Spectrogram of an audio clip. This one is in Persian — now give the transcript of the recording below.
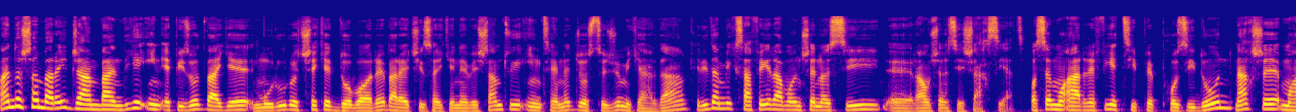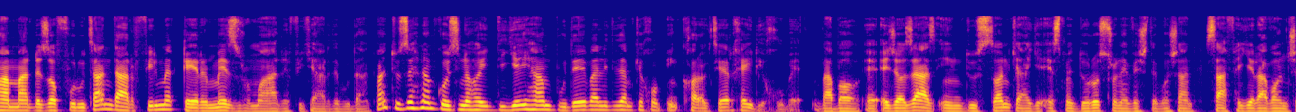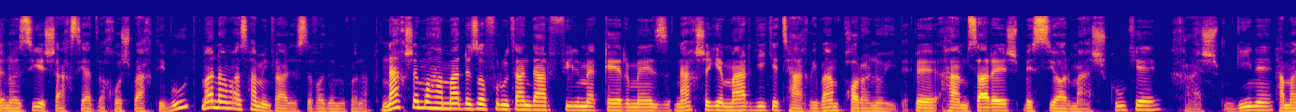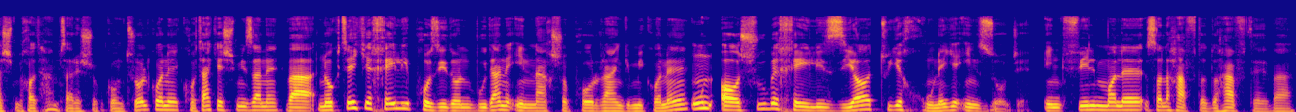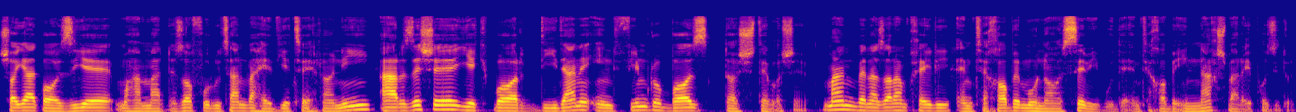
من داشتم برای جنبندی این اپیزود و یه مرور و چک دوباره برای چیزهایی که نوشتم توی اینترنت جستجو می‌کردم که دیدم یک صفحه روانشناسی روانشناسی شخصیت. واسه معرفی تیپ پوزیدون نقش محمد رضا فروتن در فیلم قرمز رو معرفی کرده بودن. من تو ذهنم گزینه های دیگه هم بوده ولی دیدم که خب این کاراکتر خیلی خوبه و با اجازه از این دوستان که اگه اسم درست رو نوشته باشن صفحه روانشناسی شخصیت و خوشبختی بود من هم از همین فرد استفاده می‌کنم. نقش محمد رضا فروتن در فیلم قرمز نقش یه مردی که تقریبا پارانویده. به همسرش بسیار مشکوکه خشمگینه همش می‌خواد همسرش رو کنترل کنه کتکش می‌زنه و نکته که خیلی پوزیدون بودن این نقش رو پررنگ می‌کنه اون آشوب خیلی زیاد توی خونه این زوجه. این فیلم مال سال 77 و شاید بازی محمد رضا فروتن و هدیه تهرانی ارزش یک بار دیدن این فیلم رو باز داشته باشه. من به نظرم خیلی انتخاب مناسبی بوده انتخاب این نقش برای پوزیدون.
